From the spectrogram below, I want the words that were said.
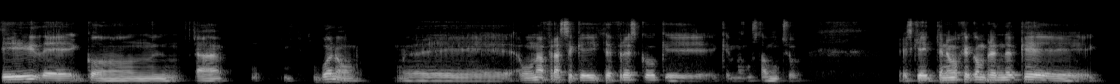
Sí, de, con... Ah, bueno, eh, una frase que dice Fresco que, me gusta mucho es que tenemos que comprender que,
